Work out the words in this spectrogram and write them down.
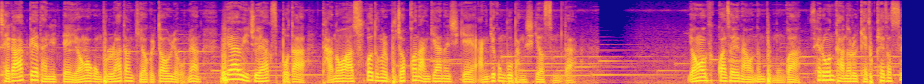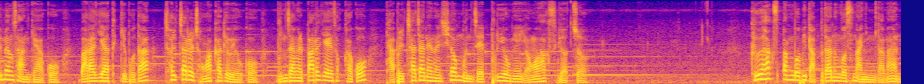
제가 학교에 다닐 때 영어 공부를 하던 기억을 떠올려 보면 회화 위주의 학습보다 단어와 수거 등을 무조건 암기하는 식의 암기 공부 방식이었습니다. 영어 교과서에 나오는 부문과 새로운 단어를 계속해서 쓰면서 암기하고 말하기와 듣기보다 철자를 정확하게 외우고 문장을 빠르게 해석하고 답을 찾아내는 시험 문제 풀이용의 영어 학습이었죠. 그 학습 방법이 나쁘다는 것은 아닙니다만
